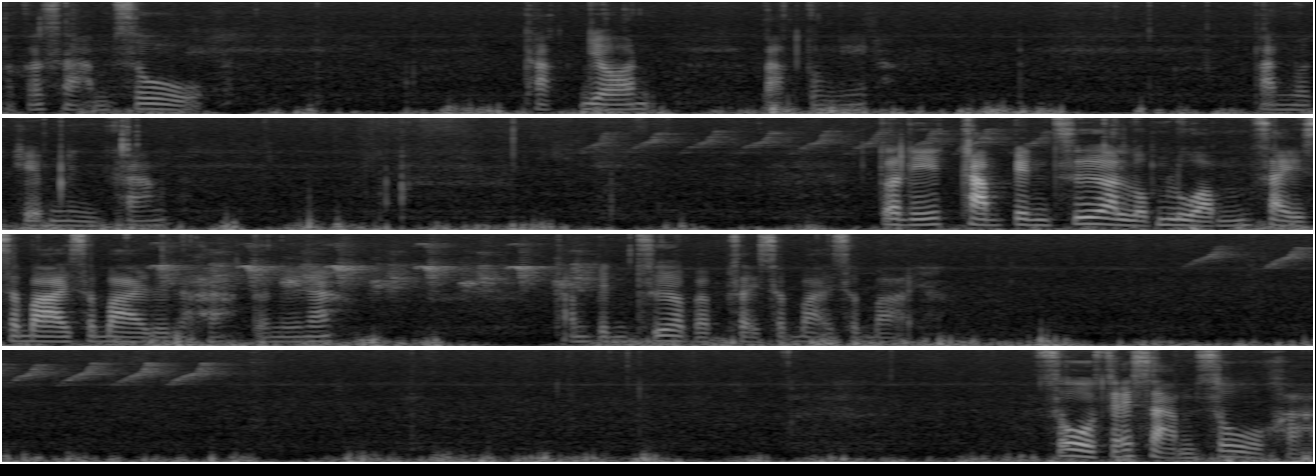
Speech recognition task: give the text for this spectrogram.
แล้วก็สามโซ่ ถักย้อนปักตรงนี้ พันหัวเข็มหนึ่งครั้ง ตัวนี้ทำเป็นเสื้อหลวมๆใส่สบายๆเลยนะคะ ตัวนี้นะทำเป็นเสื้อแบบใส่สบายๆโซ่ใช้สามโซ่ค่ะ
